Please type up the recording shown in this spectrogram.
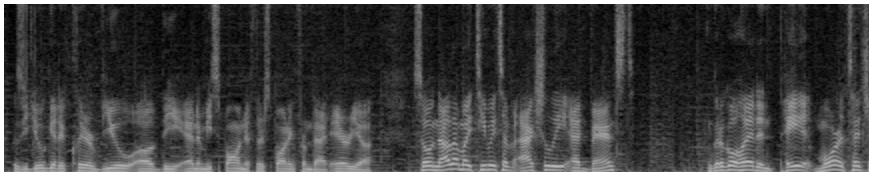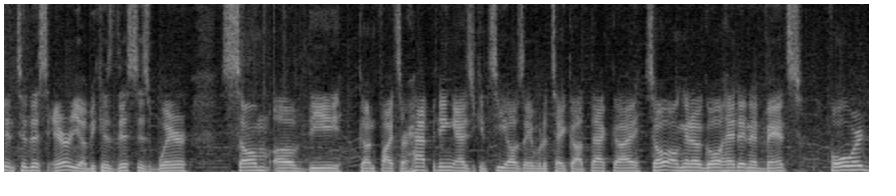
because you do get a clear view of the enemy spawn if they're spawning from that area. So now that my teammates have actually advanced, I'm going to go ahead and pay more attention to this area because this is where some of the gunfights are happening. As you can see, I was able to take out that guy. So I'm going to go ahead and advance forward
